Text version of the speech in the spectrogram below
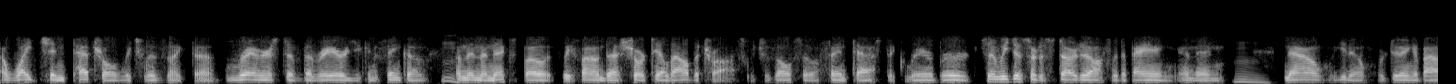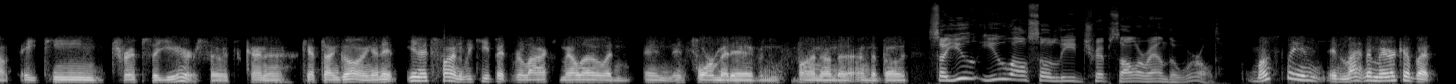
a white chin petrel, which was like the rarest of the rare you can think of. Hmm. And then the next boat, we found a short-tailed albatross, which was also a fantastic rare bird. So we just sort of started off with a bang, and then hmm. now, you know, we're doing about 18 trips a year. So it's kind of kept on going, and it, you know, it's fun. We keep it relaxed, mellow, and and informative and fun on the on the boat. So you you also lead trips all around the world mostly in, in Latin America, but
